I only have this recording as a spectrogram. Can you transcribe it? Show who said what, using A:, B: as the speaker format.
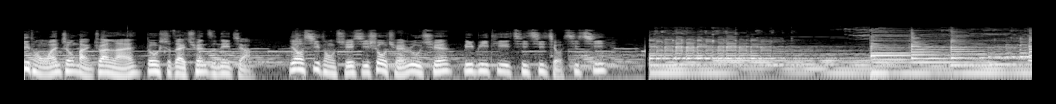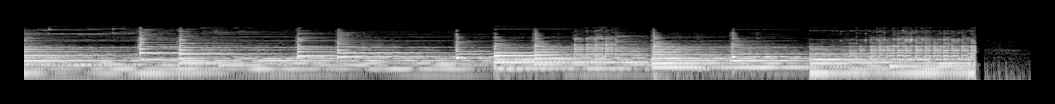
A: 系统完整版专栏都是在圈子内讲，要系统学习授权入圈，B B T 七七九七七。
